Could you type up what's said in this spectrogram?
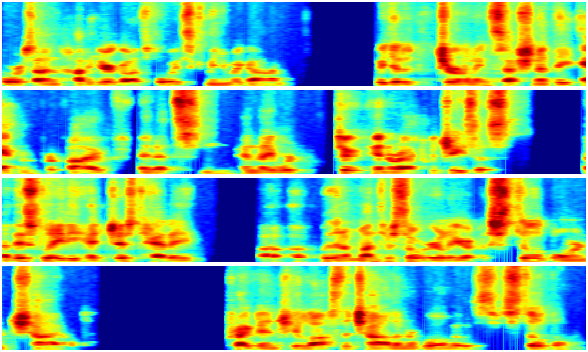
course on how to hear God's voice, communion with God. We did a journaling session at the end for five minutes, mm-hmm. and they were to interact with Jesus. Now, this lady had just had a, within a month or so earlier, a stillborn child. Pregnant, she lost the child in her womb. It was stillborn,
